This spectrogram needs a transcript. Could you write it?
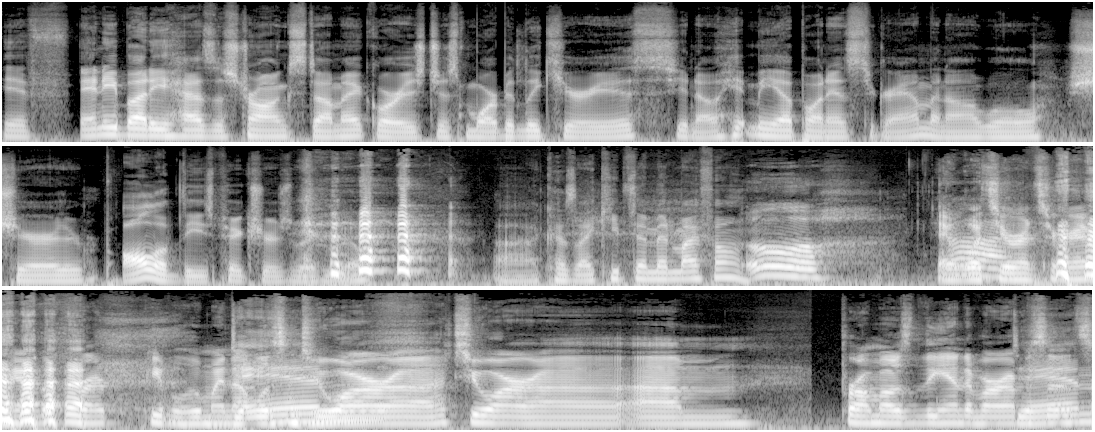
if anybody has a strong stomach or is just morbidly curious, you know, hit me up on Instagram, and I will share all of these pictures with you because I keep them in my phone. Ugh. And what's your Instagram handle for people who might not listen to our uh, to our uh, um, promos at the end of our episodes?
